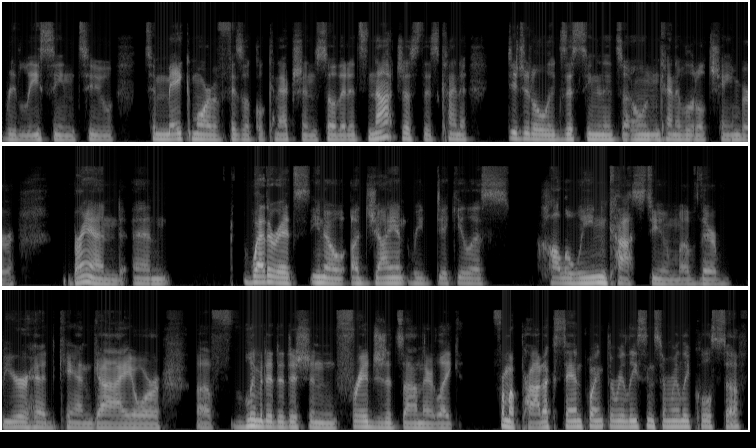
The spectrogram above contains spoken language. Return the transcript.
releasing to to make more of a physical connection so that it's not just this kind of digital existing in its own kind of little chamber brand. And whether it's you know a giant ridiculous Halloween costume of their beer head can guy or a limited edition fridge that's on there. Like from a product standpoint, they're releasing some really cool stuff.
